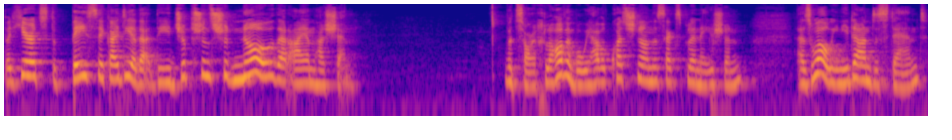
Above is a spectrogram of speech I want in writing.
But here it's the basic idea that the Egyptians should know that I am Hashem. But we have a question on this explanation as well. We need to understand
